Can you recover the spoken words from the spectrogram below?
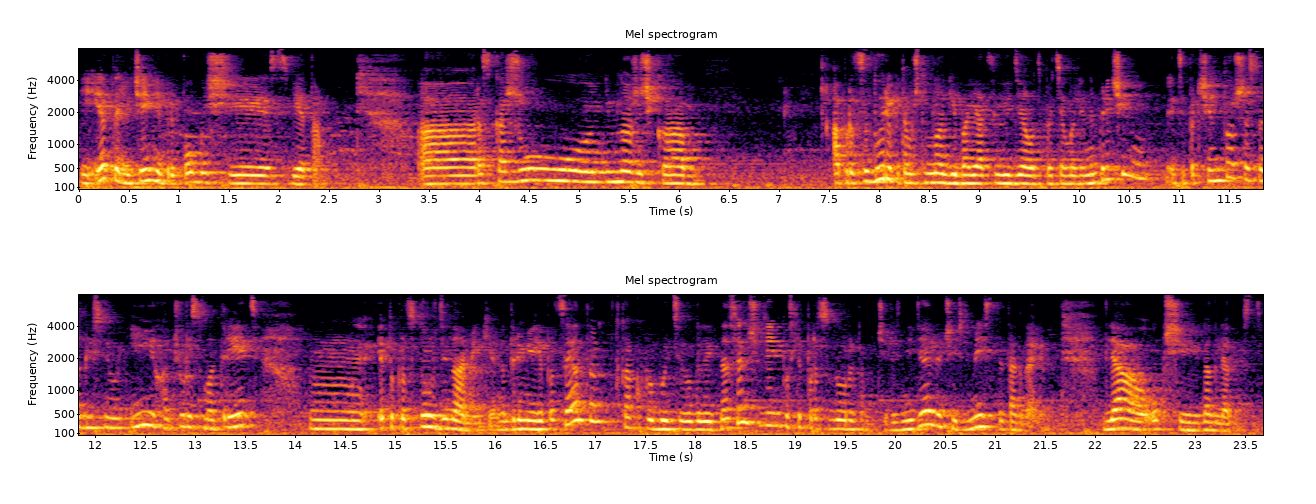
И это лечение при помощи света. А, расскажу немножечко о процедуре, потому что многие боятся ее делать по тем или иным причинам. Эти причины тоже сейчас объясню. И хочу рассмотреть эту процедуру в динамике на примере пациента, как вы будете выглядеть на следующий день после процедуры, там, через неделю, через месяц и так далее, для общей наглядности.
